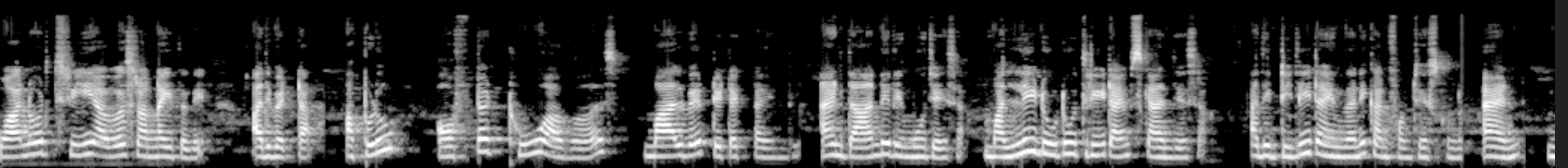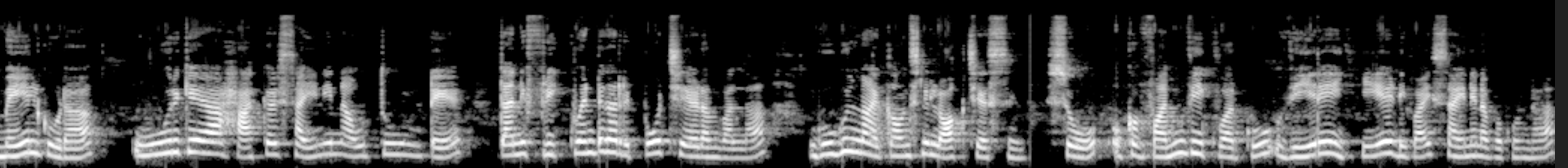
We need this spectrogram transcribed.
one or three hours run అవుతుంది. అది పెట్ట. అప్పుడు after two hours malware detect అయింది. అండ్ దాన్ని రిమూవ్ చేశా. మళ్ళీ two two three times scan చేశా. అది డిలీట్ అయిందని కన్ఫర్మ్ చేసుకున్నా. అండ్ మెయిల్ కూడా ఊరికే ఆ హ్యాకర్ సైన్ ఇన్ అవుతూ ఉంటే దాన్ని ఫ్రీక్వెంట్గా రిపోర్ట్ చేయడం వల్ల గూగుల్ నా అకౌంట్స్ని లాక్ చేసింది. సో ఒక వన్ వీక్ వరకు వేరే ఏ డివైస్ సైన్ ఇన్ అవ్వకుండా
